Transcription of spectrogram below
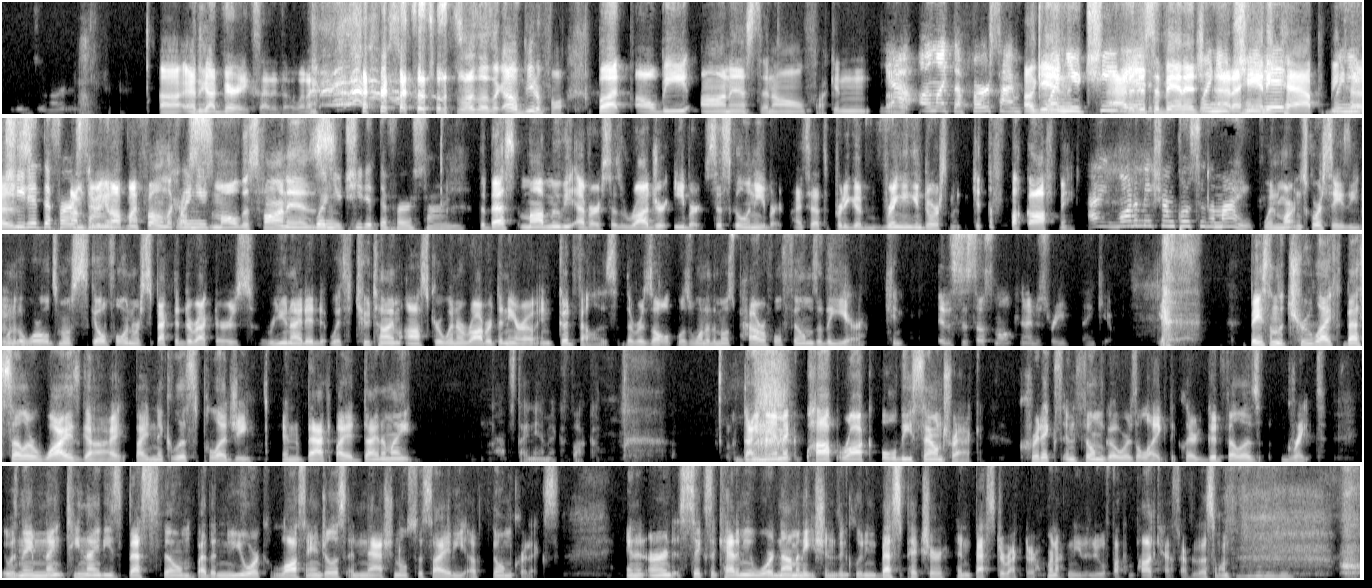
Uh, I got very excited though when I realized that's what this was. I was like, "Oh, beautiful!" But I'll be honest, and I'll fucking uh, Yeah, unlike the first time Again, when you at a disadvantage, when you at a cheated- handicap when you because cheated the 1st I'm time. doing it off my phone. Like how you- small this font is. when you cheated the first time. The best mob movie ever says Roger Ebert, Siskel and Ebert. I said that's a pretty good ringing endorsement. Get the fuck off me. I want to make sure I'm close to the mic. when Martin Scorsese, one of the mm-hmm. world's most skillful and respected directors, reunited with two time Oscar winner Robert De Niro in Goodfellas, the result was one of the most powerful films of the year. Can eh, this is so small? Can I just read? Thank you. Based on the true life bestseller Wise Guy by Nicholas Pileggi and backed by a dynamite, that's dynamic, fuck. Dynamic pop rock oldie soundtrack, critics and filmgoers alike declared Goodfellas great. It was named 1990's best film by the New York, Los Angeles, and National Society of Film Critics. And it earned six Academy Award nominations, including Best Picture and Best Director. We're not going to need to do a fucking podcast after this one.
